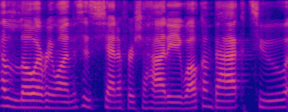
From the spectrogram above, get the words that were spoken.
Hello, everyone. This is Jennifer Shahade. Welcome back to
